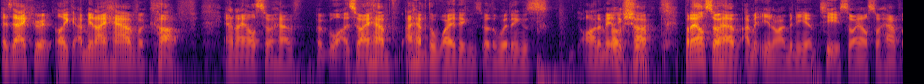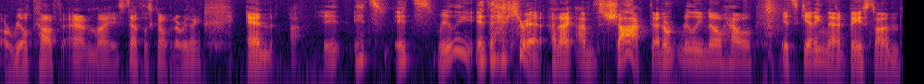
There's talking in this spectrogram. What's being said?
as accurate. Like I mean, I have a cuff, and I also have uh, well, so I have I have the Withings or the Withings automated Oh, sure. cuff, but I also have I mean, you know, I'm an EMT, so I also have a real cuff and my stethoscope and everything, and uh, it it's it's really it's accurate, and I, I'm shocked. I don't really know how it's getting that based on,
